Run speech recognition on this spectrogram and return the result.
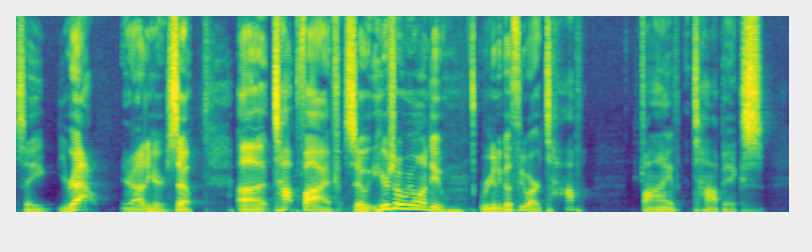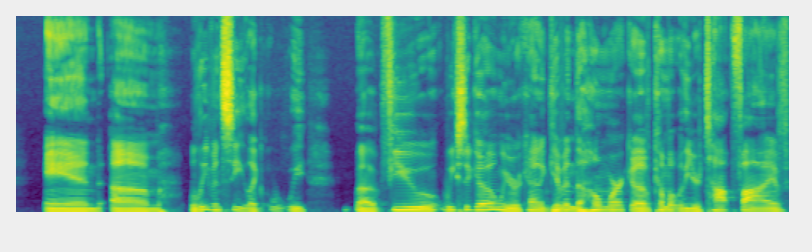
say you're out. You're out of here. So, uh, top five. So here's what we want to do. We're gonna go through our top five topics, and um, we'll even see. Like we a few weeks ago, we were kind of given the homework of come up with your top five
